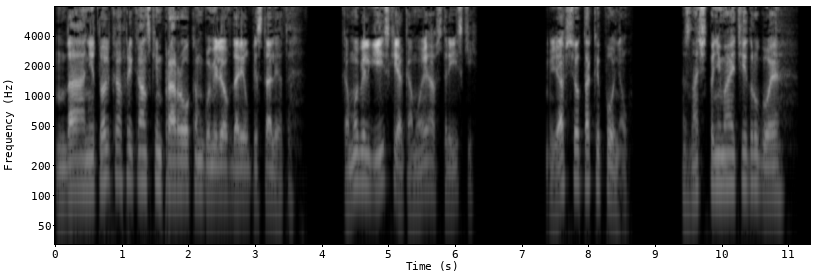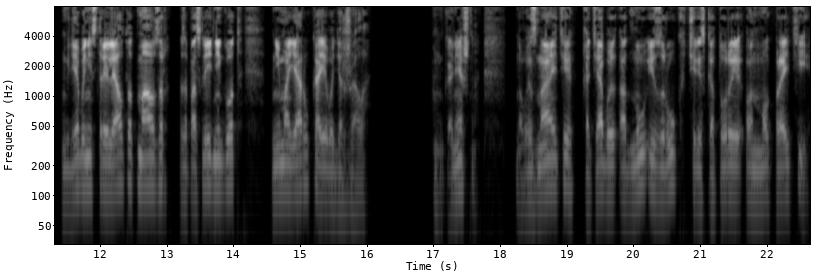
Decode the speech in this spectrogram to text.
Да, не только африканским пророкам Гумилев дарил пистолеты. Кому бельгийский, а кому и австрийский. Я все так и понял. Значит, понимаете и другое. Где бы ни стрелял тот Маузер, за последний год не моя рука его держала. Конечно, но вы знаете хотя бы одну из рук, через которые он мог пройти.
